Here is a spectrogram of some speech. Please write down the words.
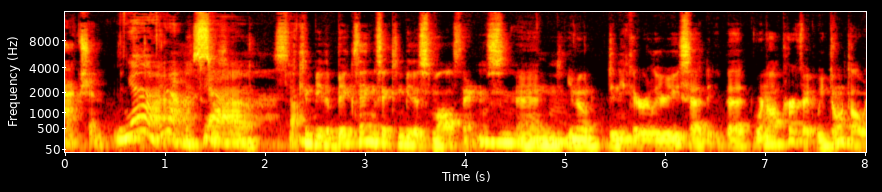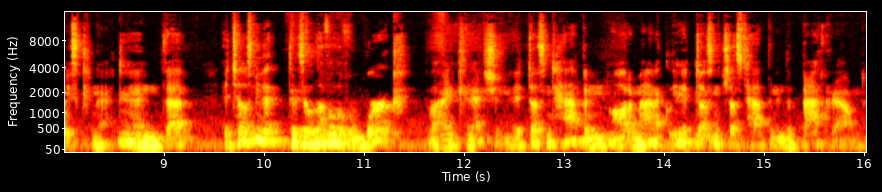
action. Yeah. Yeah. yeah. So. It can be the big things, it can be the small things. Mm-hmm, and, mm-hmm. you know, Doneka, earlier you said that we're not perfect. We don't always connect. Mm-hmm. And that it tells me that there's a level of work behind connection. It doesn't happen automatically, it doesn't just happen in the background.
